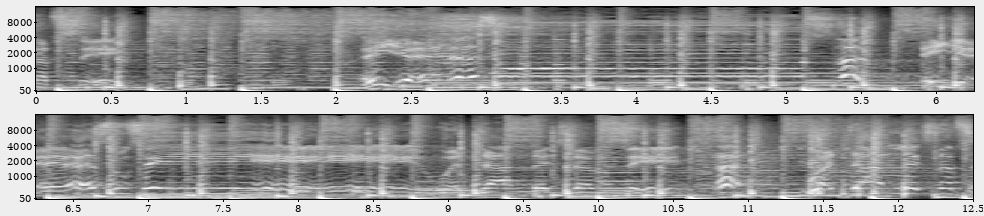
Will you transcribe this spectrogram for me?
ነፍሴ ኢየሱስ ኢየሱሴ ወዳለች ነፍሴ ወዳለች ነፍሴ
